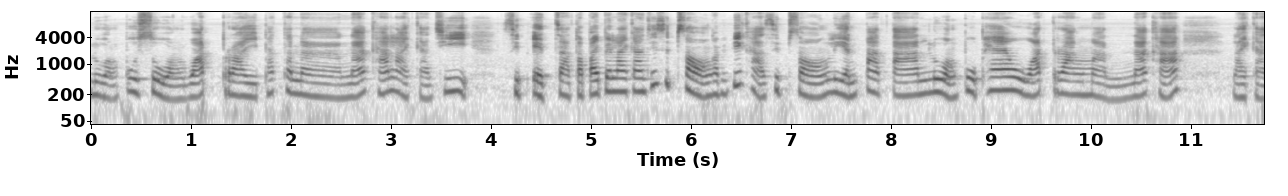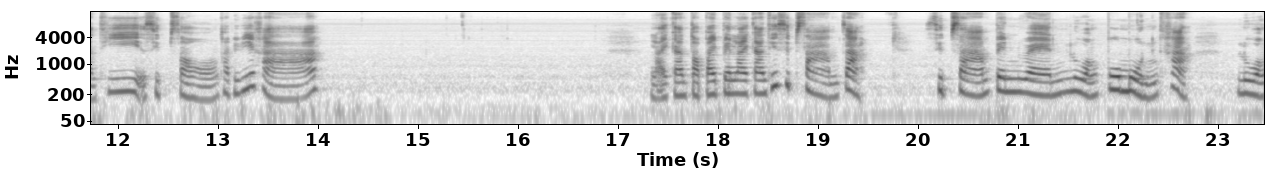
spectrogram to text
หลวงปู่สวงวัดไพรพัฒนานะคะ รายการที่ 11จ้ะ ต่อไปเป็นรายการที่ 12 ค่ะพี่พี่ขา 12 เหรียญปาตานหลวงปู่แพ้ววัดรางหมันนะคะ รายการที่ 12 ค่ะพี่พี่ขา รายการต่อไปเป็นรายการที่ 13จ้ะ13 เป็นแหวนหลวงปู่หมุนค่ะ หลวง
